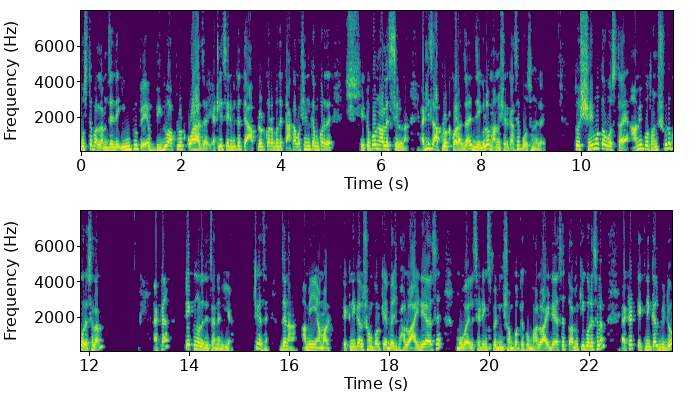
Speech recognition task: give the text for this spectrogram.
বুঝতে পারলাম যে ইউটিউবে ভিডিও আপলোড করা যায় অ্যাটলিস্ট এর ভিতরে আপলোড করার পরে টাকা পয়সা ইনকাম করা যায় সেটুকু নলেজ ছিল না। অ্যাটলিস্ট আপলোড করা যায়, যেগুলো মানুষের কাছে পৌঁছানো যায়। তো সেই মতো অবস্থায় আমি প্রথম শুরু করেছিলাম একটা টেকনোলজি চ্যানেল নিয়ে। ঠিক আছে? যে না, আমি আমার টেকনিক্যাল সম্পর্কে বেশ ভালো আইডিয়া আছে মোবাইল সেটিংস পেটিং সম্পর্কে খুব ভালো আইডিয়া আছে, তো আমি কি করেছিলাম? একটা টেকনিক্যাল ভিডিও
